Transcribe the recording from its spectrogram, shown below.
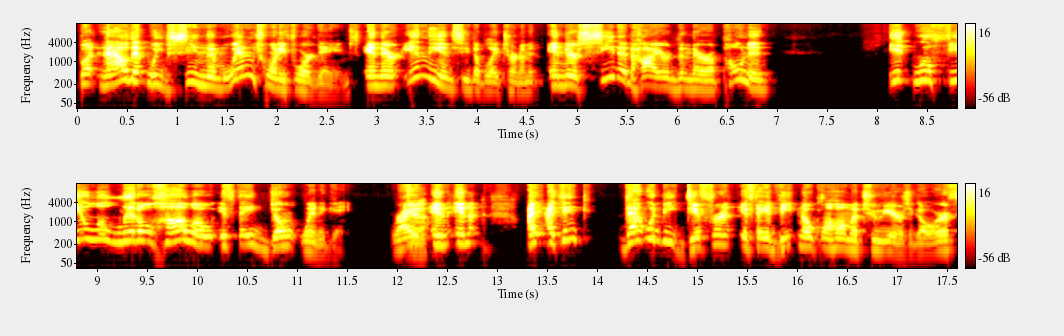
But now that we've seen them win 24 games and they're in the NCAA tournament and they're seated higher than their opponent, it will feel a little hollow if they don't win a game. Right. Yeah. And and I, I think that would be different if they had beaten Oklahoma two years ago, or if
